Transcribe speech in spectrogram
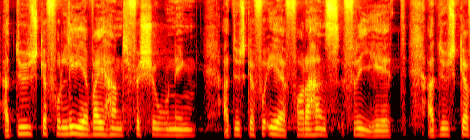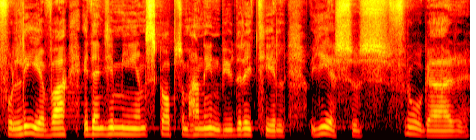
Att du ska få leva i hans försoning. Att du ska få erfara hans frihet. Att du ska få leva i den gemenskap som han inbjuder dig till. Jesus frågar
